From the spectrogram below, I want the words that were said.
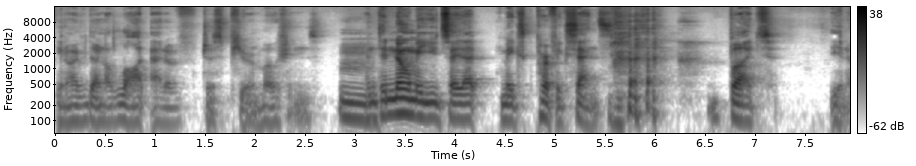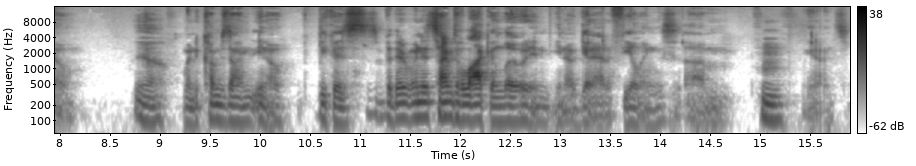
you know, I've done a lot out of just pure emotions. And to know me, you'd say that makes perfect sense. but, you know, yeah when it comes down, you know, because, but there, when it's time to lock and load and, you know, get out of feelings, um, you know, it's,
